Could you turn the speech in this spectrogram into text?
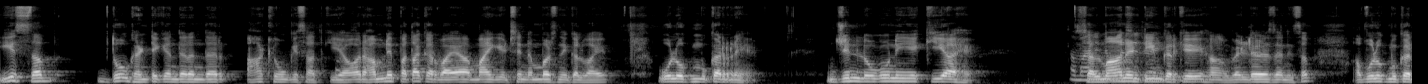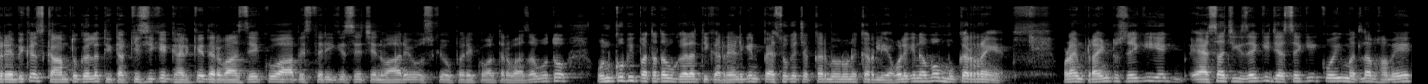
ये सब दो घंटे के अंदर अंदर आठ लोगों के साथ किया और हमने पता करवाया, माई गेट से नंबर्स निकलवाए। वो लोग मुकर रहे हैं। जिन लोगों ने ये किया है सलमान एंड टीम करके हाँ वेल्डर्स एंड सब अब वो लोग मुकर रहे हैं बिकॉज़ काम तो गलत ही था। किसी के घर के दरवाजे को आप इस तरीके से चिनवा रहे हो उसके ऊपर एक और दरवाज़ा वो तो उनको भी पता था वो गलत ही कर रहे हैं लेकिन पैसों के चक्कर में उन्होंने कर लिया हो लेकिन अब वो मुकर रहे हैं। But I am trying to say कि एक ऐसा चीज़ है कि जैसे कि कोई मतलब हमें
